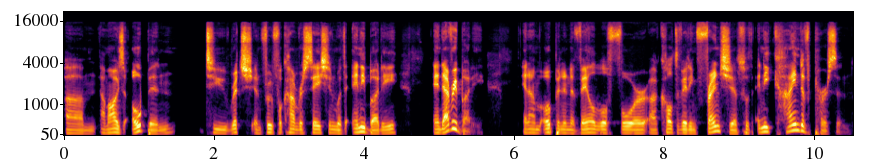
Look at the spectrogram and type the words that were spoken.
um, I'm always open to rich and fruitful conversation with anybody and everybody. And I'm open and available for uh, cultivating friendships with any kind of person.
